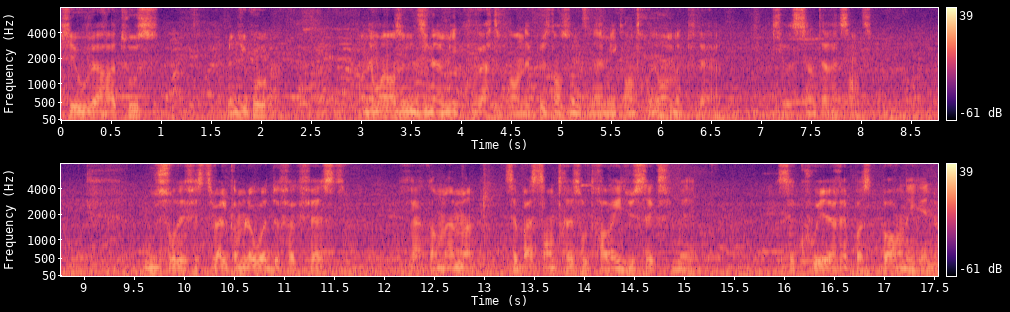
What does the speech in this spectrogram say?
qui est ouverte à tous. Mais du coup, on est moins dans une dynamique ouverte. On est plus dans une dynamique entre nous, mais qui est, qui est aussi intéressante. Ou sur des festivals comme le What the Fuck Fest, quand même, c'est pas centré sur le travail du sexe, mais c'est queer et post-porn et il y a une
